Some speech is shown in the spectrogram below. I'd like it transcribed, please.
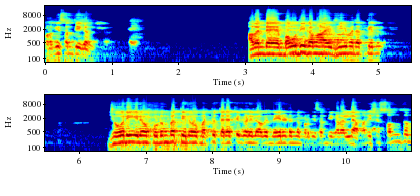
പ്രതിസന്ധികൾ അവന്റെ ഭൗതികമായ ജീവിതത്തിൽ ജോലിയിലോ കുടുംബത്തിലോ മറ്റു തിരക്കുകളിലോ അവൻ നേരിടുന്ന പ്രതിസന്ധികളല്ല. മനുഷ്യ സ്വന്തം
